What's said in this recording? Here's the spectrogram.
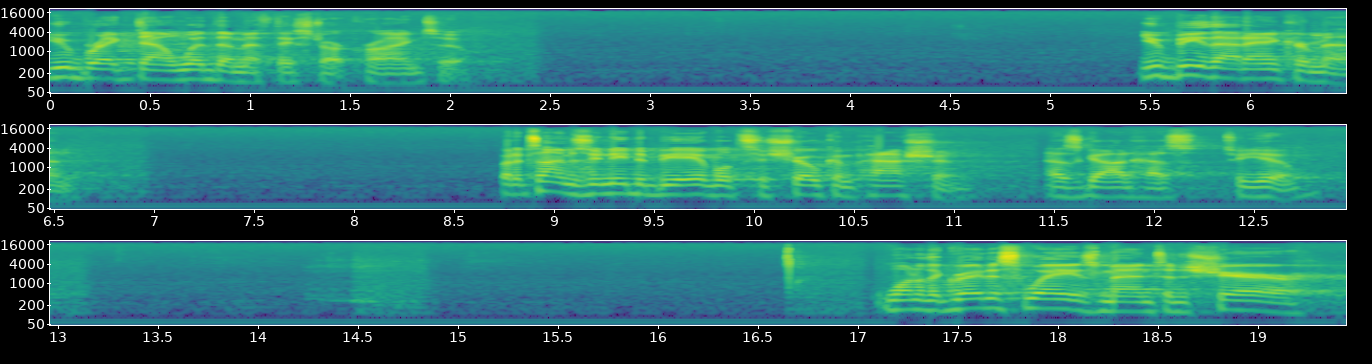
you break down with them if they start crying too. You be that anchor man. But at times you need to be able to show compassion as God has to you. One of the greatest ways, men, to share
